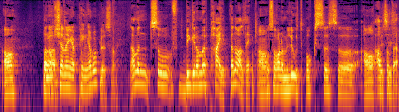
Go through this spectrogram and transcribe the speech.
Ja. Men Bara- de tjänar inga pengar på plus va? Ja men så bygger de upp hypen och allting. Ja. Och så har de lootboxes och Ja, allt precis. sånt där.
